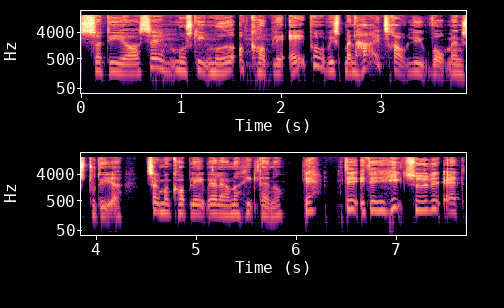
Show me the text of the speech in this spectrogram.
Så det er også måske en måde at koble af på, hvis man har et travlt liv, hvor man studerer, så kan man koble af ved at lave noget helt andet. Ja, det, det er helt tydeligt, at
